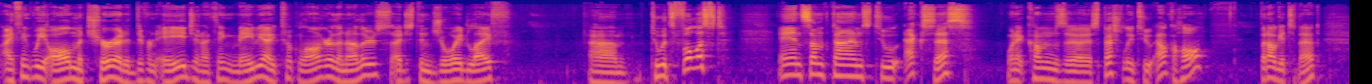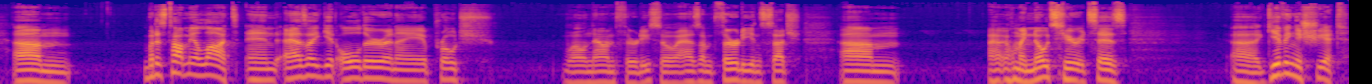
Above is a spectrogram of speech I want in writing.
I think we all mature at a different age, and I think maybe I took longer than others. I just enjoyed life um, to its fullest, and sometimes to excess when it comes, uh, especially to alcohol. But I'll get to that. Um, but it's taught me a lot, and as I get older and I approach, well, now I'm 30, so as I'm 30 and such, um, I, on my notes here it says, uh, giving a shit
